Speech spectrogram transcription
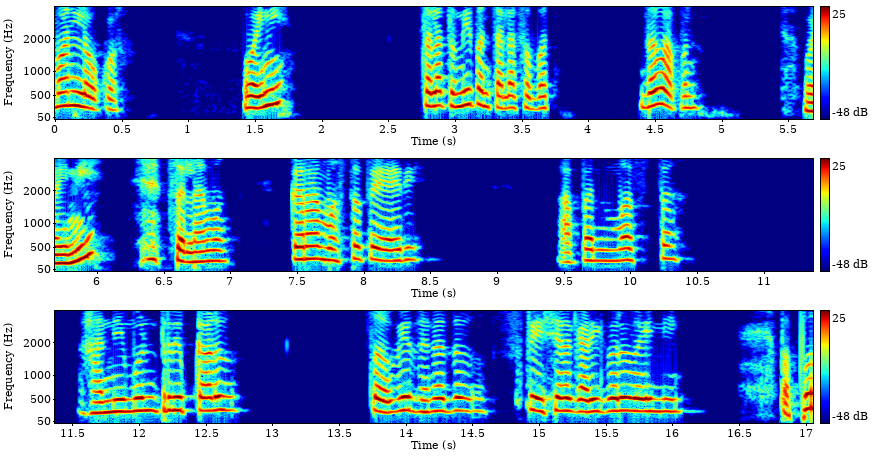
म्हण लवकर. वहिनी चला तुम्ही पण चला सोबत. जाऊ आपण. वहिनी चला मग. करा मस्त तयारी. आपण मस्त हनीमून ट्रिप काढू. चौघे जण जाऊ. स्पेशल गाडी करू वहिनी. पप्पू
